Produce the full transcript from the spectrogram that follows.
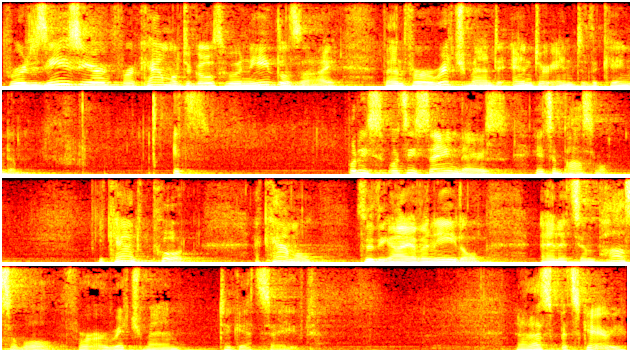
For it is easier for a camel to go through a needle's eye than for a rich man to enter into the kingdom. It's what he's, what's he saying there is it's impossible. You can't put a camel through the eye of a needle, and it's impossible for a rich man to get saved. Now that's a bit scary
